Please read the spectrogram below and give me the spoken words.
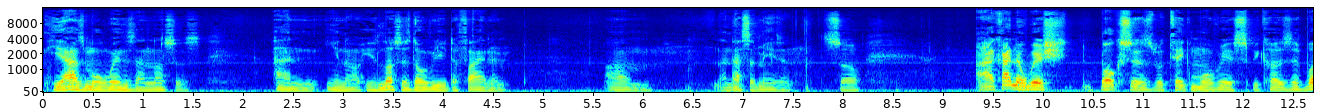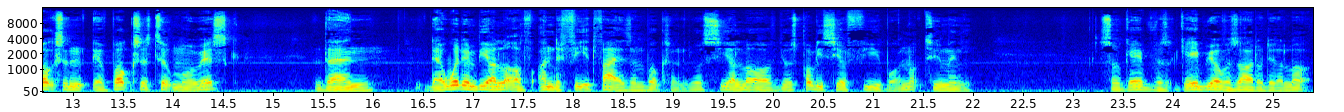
he has more wins than losses. And, you know, his losses don't really define him. Um, and that's amazing. So, I kind of wish boxers would take more risks because if boxing, if boxers took more risk, then there wouldn't be a lot of undefeated fighters in boxing. You'll see a lot of, you'll probably see a few, but not too many. So Gabriel Rosado did a lot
